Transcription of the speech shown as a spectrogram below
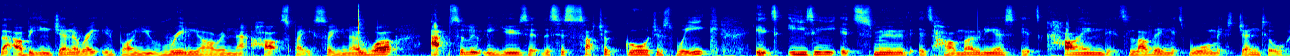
that are being generated by you really are in that heart space. So you know what absolutely use it. This is such a gorgeous week. It's easy, it's smooth, it's harmonious, it's kind, it's loving, it's warm, it's gentle.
